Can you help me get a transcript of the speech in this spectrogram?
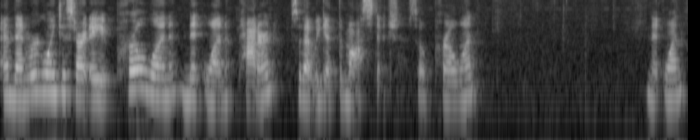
and then we're going to start a purl one, knit one pattern so that we get the moss stitch. So purl one, knit one,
